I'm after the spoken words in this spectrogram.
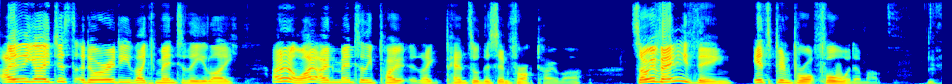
I think I just had already like mentally like I don't know why I mentally po- like penciled this in for October. So if anything, it's been brought forward a month.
